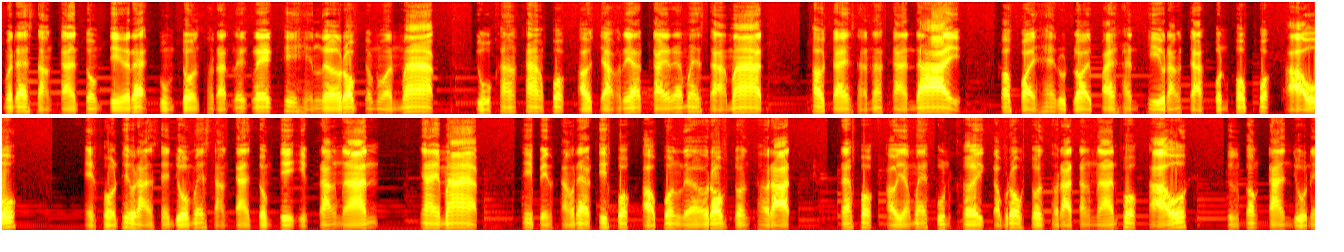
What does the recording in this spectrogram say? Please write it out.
ไม่ได้สั่งการโจมตีและกลุ่มโจรสลัดเล็ก ๆ ที่เห็นเรือรบจำนวนมาก อยู่ข้างๆพวกเขาจากระยะไกลและไม่สามารถเข้าใจสถานการณ์ได้ ก็ปล่อยให้หลุดลอยไปทันทีหลังจากค้นพบพวกเขา เหตุผลที่หลานเซนโยไม่สั่งการโจมตีอีกครั้งนั้น ง่ายมาก นี่เป็นครั้งแรกที่พวกเขาปล้นเรือรบโจรสลัด และพวกเขายังไม่คุ้นเคยกับโรคโจรสลัดดังนั้น พวกเขาจึงต้องการอยู่ใน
